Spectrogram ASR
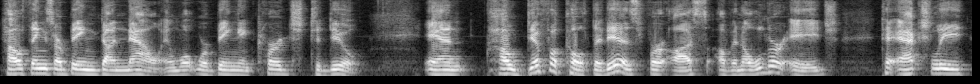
how things are being done now and what we're being encouraged to do and how difficult it is for us of an older age to actually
